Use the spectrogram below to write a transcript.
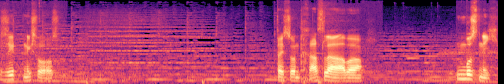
Sieht nicht so aus. Vielleicht so ein Trassler, aber muss nicht.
